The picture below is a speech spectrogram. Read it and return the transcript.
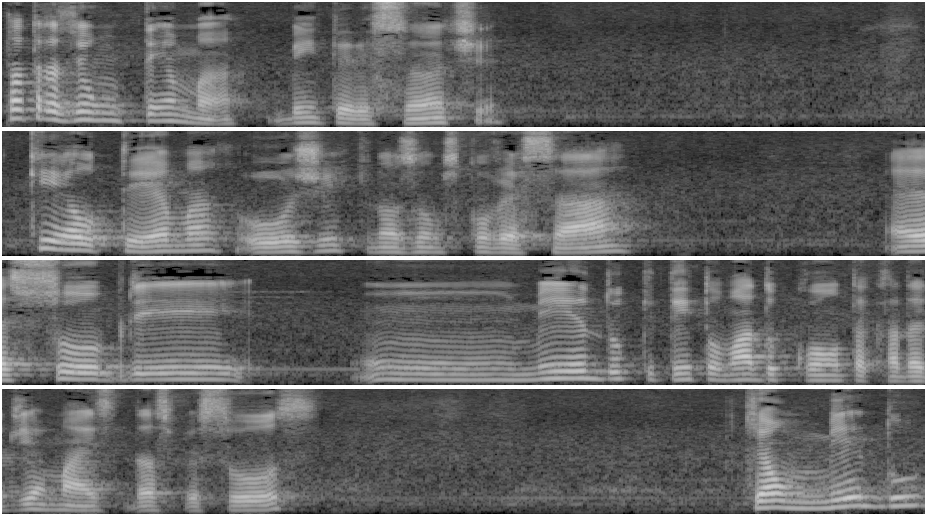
para trazer um tema bem interessante, que é o tema hoje que nós vamos conversar é sobre um medo que tem tomado conta cada dia mais das pessoas que é o medo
